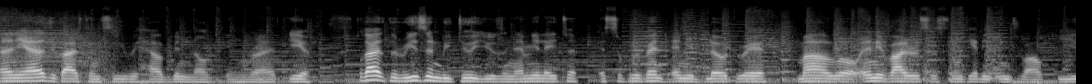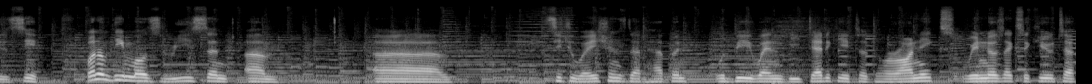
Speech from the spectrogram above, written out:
And yeah as you guys can see we have been logged in right here. So guys the reason we do use an emulator is to prevent any bloatware malware or any viruses from getting into our PC one of the most recent um uh, situations that happen would be when the dedicated Horonix Windows executor,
